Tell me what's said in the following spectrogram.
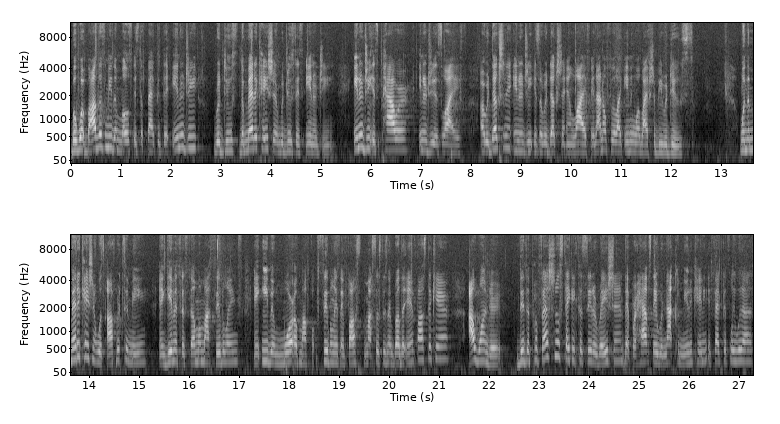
But what bothers me the most is the fact that the energy reduce, the medication reduces energy. Energy is power, energy is life. A reduction in energy is a reduction in life, and I don't feel like anyone's life should be reduced. When the medication was offered to me and given to some of my siblings, and even more of my siblings and my sisters and brother in foster care, I wondered, did the professionals take in consideration that perhaps they were not communicating effectively with us?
